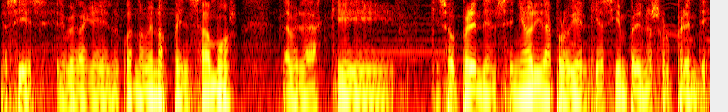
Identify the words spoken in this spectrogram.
Así es, es verdad que cuando menos pensamos, la verdad es que sorprende el Señor y la providencia siempre nos sorprende.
